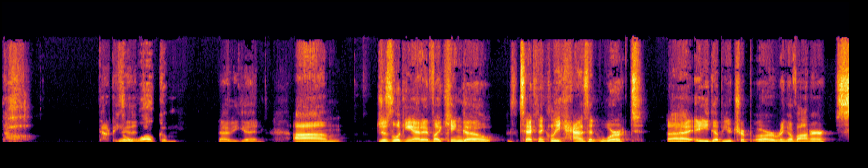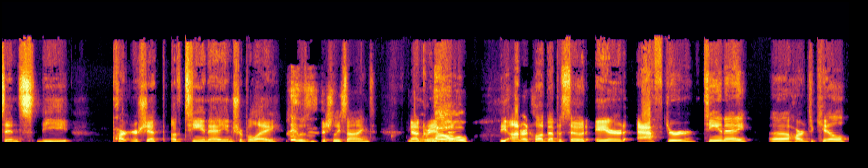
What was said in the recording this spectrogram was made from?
that would be You're good. welcome. That'd be good. Um, just looking at it, Vikingo technically hasn't worked uh, AEW trip or Ring of Honor since the partnership of TNA and AAA was officially signed. Now, Oh, granted, no. the Honor Club episode aired after TNA, uh, Hard to Kill,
